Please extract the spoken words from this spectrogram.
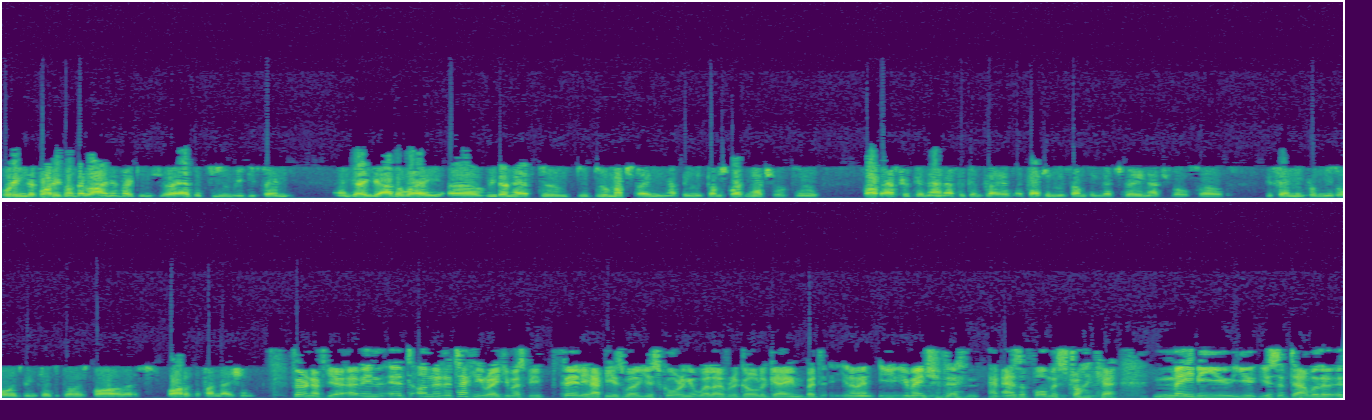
putting their bodies on the line and making sure as a team we defend. And going the other way, uh, we don't have to, to do much training. I think it comes quite natural to South African and African players. Attacking is something that's very natural. So defending for me has always been critical as part, as part of the foundation. Fair enough, yeah. I mean, it, on an attacking rate, you must be fairly happy as well. You're scoring at well over a goal a game, but, you know, mm. you, mentioned, and as a former striker, maybe you, you, you sit down with a,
